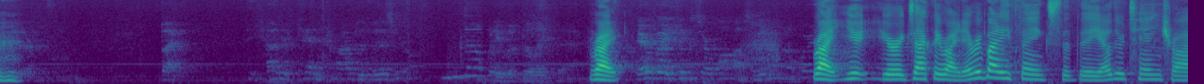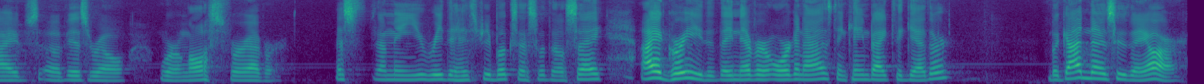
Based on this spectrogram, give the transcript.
Mhm. But the other ten tribes of Israel, nobody would believe that. Right. Everybody thinks they're lost. We don't know. Right, you, you're exactly right. Everybody thinks that the other 10 tribes of Israel were lost forever. That's, I mean, you read the history books, that's what they'll say. I agree that they never organized and came back together, but God knows who they are.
